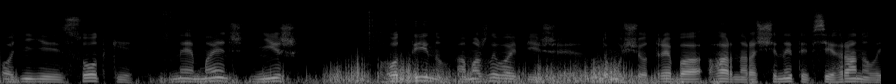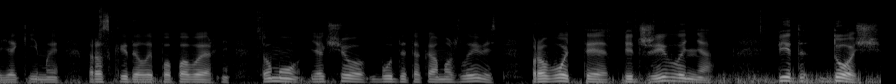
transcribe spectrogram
однієї сотки не менш ніж годину, а можливо і більше, тому що треба гарно розчинити всі гранули, які ми розкидали по поверхні. Тому, якщо буде така можливість, проводьте підживлення під дощ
